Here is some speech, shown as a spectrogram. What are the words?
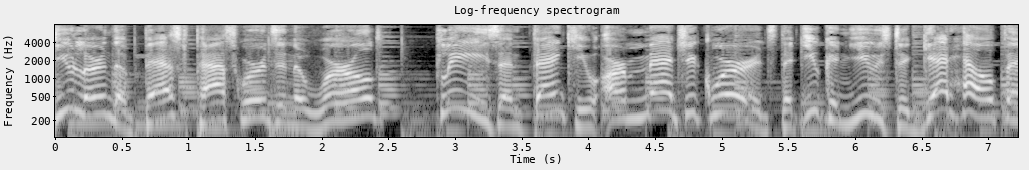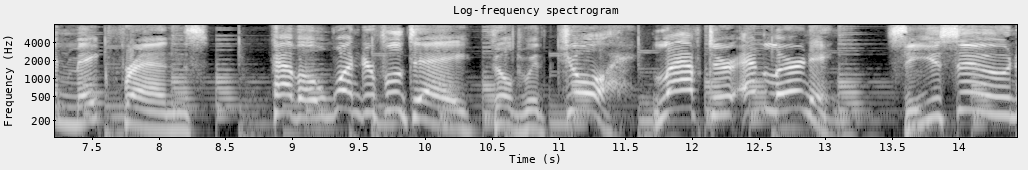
Did you learn the best passwords in the world? Please and thank you are magic words that you can use to get help and make friends. Have a wonderful day filled with joy, laughter, and learning. See you soon.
